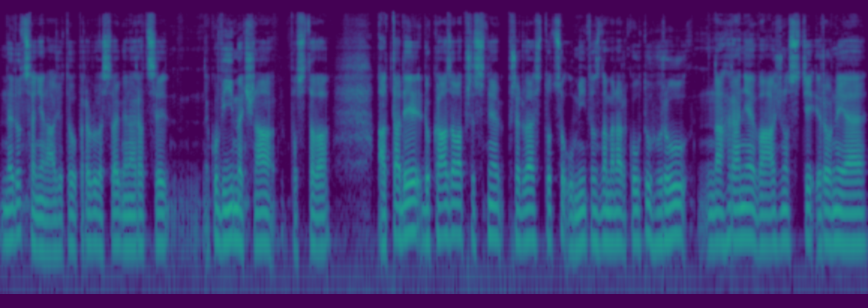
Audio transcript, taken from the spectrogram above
nedoceněná, že to je opravdu ve své generaci jako výjimečná postava. A tady dokázala přesně předvést to, co umí, to znamená takovou tu hru na hraně vážnosti, ironie,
